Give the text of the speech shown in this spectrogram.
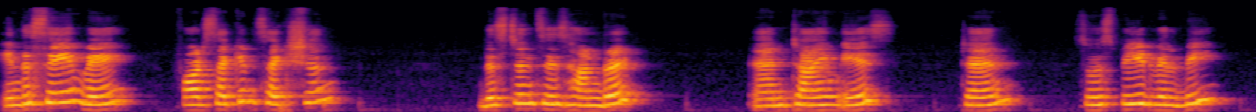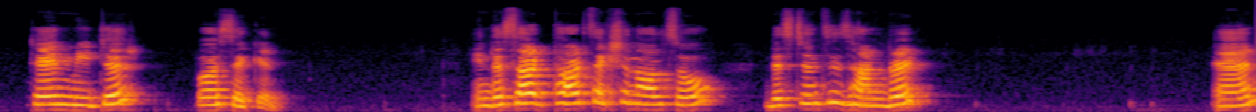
In the same way, for second section, distance is 100 and time is 10. So, speed will be 10 meter per second. In the third, third section also, distance is 100 and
